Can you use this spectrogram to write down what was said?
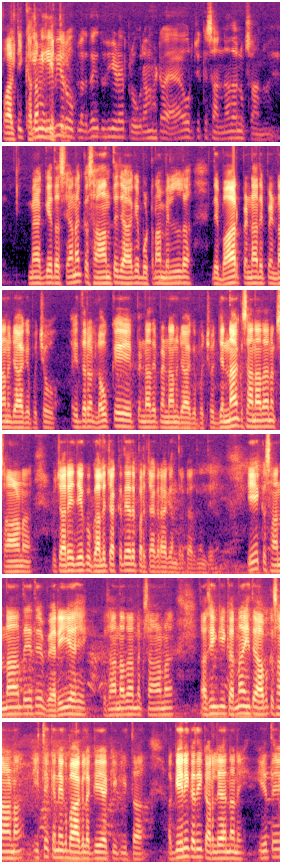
ਪਾਰਟੀ ਖਤਮ ਇਹ ਵੀ ਕੀਤੀ। ਆਰੋਪ ਲੱਗਦਾ ਕਿ ਤੁਸੀਂ ਜਿਹੜਾ ਪ੍ਰੋਗਰਾਮ ਹਟਵਾਇਆ ਉਹ ਚ ਕਿਸਾਨਾਂ ਦਾ ਨੁਕਸਾਨ ਹੋਇਆ। ਮੈਂ ਅੱਗੇ ਦੱਸਿਆ ਨਾ, ਕਿਸਾਨ ਤੇ ਜਾ ਕੇ ਬੁੱਟਣਾ ਮਿੱਲ ਦੇ ਬਾਹਰ ਪਿੰਡਾਂ ਦੇ ਪਿੰਡਾਂ ਨੂੰ ਜਾ ਕੇ ਪੁੱਛੋ, ਇਧਰ ਲੌਕੇ ਪਿੰਡਾਂ ਦੇ ਪਿੰਡਾਂ ਨੂੰ ਜਾ ਕੇ ਪੁੱਛੋ, ਜਿੰਨਾ ਕਿਸਾਨਾਂ ਦਾ ਨੁਕਸਾਨ ਵਿਚਾਰੇ ਜੇ ਕੋਈ ਗੱਲ ਚੱਕਦੇ ਆ ਤੇ ਪਰਚਾ ਕਰਾ ਕੇ ਅੰਦਰ ਕਰ ਦਿੰਦੇ ਆ। ਇਹ ਕਿਸਾਨਾਂ ਦੇ ਤੇ ਵੈਰੀ ਆ ਇਹ, ਕਿਸਾਨਾਂ ਦਾ ਨੁਕਸਾਨ, ਅਸੀਂ ਕੀ ਕਰਨਾ, ਅਸੀਂ ਤੇ ਆਪ ਕਿਸਾਨ ਆ, ਇੱਥੇ ਕਿੰਨੇ ਕੁ ਬਾਗ ਲੱਗੇ ਆ, ਕੀ ਕੀਤਾ, ਅੱਗੇ ਨਹੀਂ ਕਦੀ ਕਰ ਲਿਆ ਇਹਨਾਂ ਨੇ। ਇਹ ਤੇ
